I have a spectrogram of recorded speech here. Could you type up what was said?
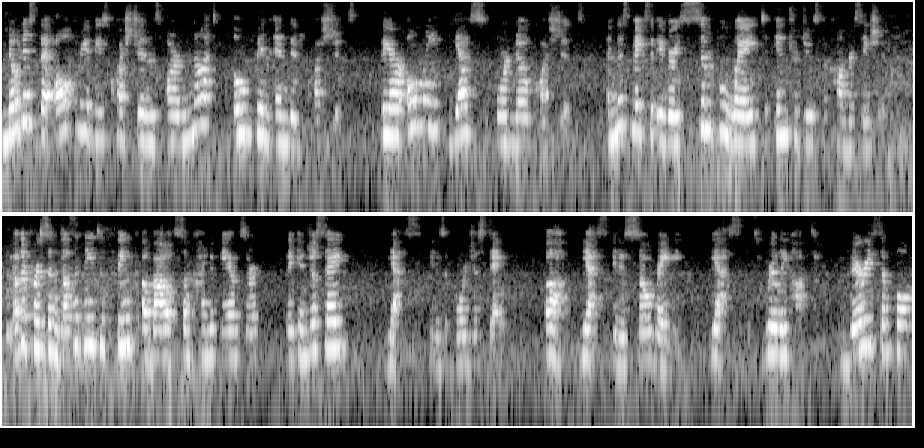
Notice that all three of these questions are not open ended questions, they are only yes or no questions. And this makes it a very simple way to introduce a conversation. The other person doesn't need to think about some kind of answer. They can just say, Yes, it is a gorgeous day. Oh, yes, it is so rainy. Yes, it's really hot. Very simple,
